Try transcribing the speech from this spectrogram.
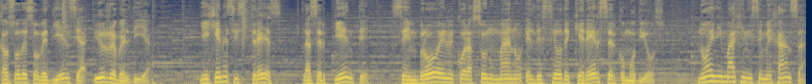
causó desobediencia y rebeldía. Y en Génesis 3, la serpiente sembró en el corazón humano el deseo de querer ser como Dios, no en imagen ni semejanza,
